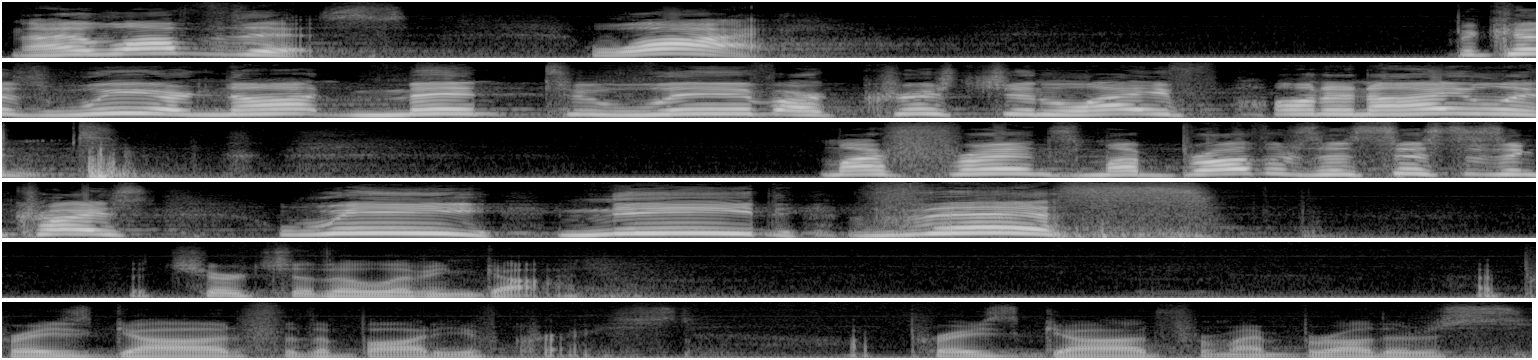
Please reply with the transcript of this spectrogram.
And I love this. Why? Because we are not meant to live our Christian life on an island. My friends, my brothers and sisters in Christ, we need this the church of the living God. I praise God for the body of Christ. I praise God for my brothers,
